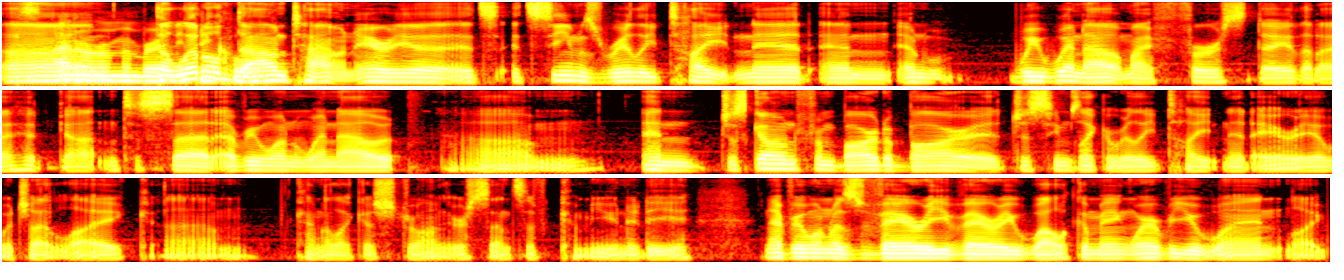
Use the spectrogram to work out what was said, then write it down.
I don't Um, remember the little cool. downtown area. It's it seems really tight knit, and and we went out my first day that I had gotten to set. Everyone went out, um, and just going from bar to bar, it just seems like a really tight knit area, which I like. Um, kind of like a stronger sense of community, and everyone was very very welcoming wherever you went. Like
